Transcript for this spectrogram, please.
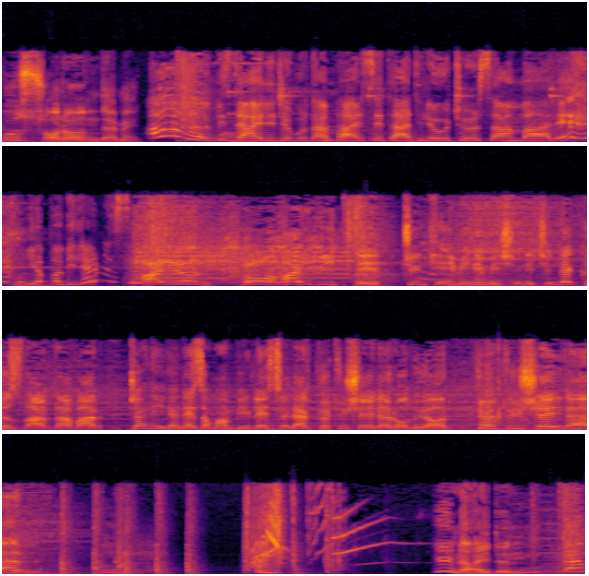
Bu sorun demek. Biz ailece buradan Paris'e tatile uçursan bari. Yapabilir misin? Hayır, bu olay bitti. Çünkü eminim işin içinde kızlar da var. Cani ile ne zaman birleşseler kötü şeyler oluyor. Kötü şeyler. Günaydın. Ben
